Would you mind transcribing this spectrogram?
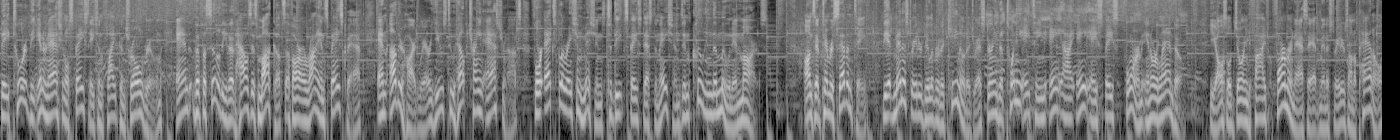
they toured the International Space Station Flight Control Room and the facility that houses mock ups of our Orion spacecraft and other hardware used to help train astronauts for exploration missions to deep space destinations, including the Moon and Mars. On September 17th, the administrator delivered a keynote address during the 2018 AIAA Space Forum in Orlando. He also joined five former NASA administrators on a panel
